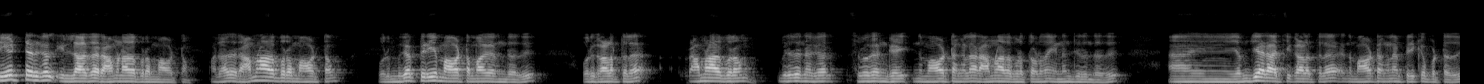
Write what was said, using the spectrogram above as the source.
தியேட்டர்கள் இல்லாத ராமநாதபுரம் மாவட்டம். அதாவது ராமநாதபுரம் மாவட்டம் ஒரு மிகப்பெரிய மாவட்டமாக இருந்தது. ஒரு காலத்தில் ராமநாதபுரம் விருதுநகர் சிவகங்கை இந்த மாவட்டங்கள்லாம் ராமநாதபுரத்தோடு தான் இணைஞ்சிருந்தது. எம்ஜிஆர் ஆட்சி காலத்தில் இந்த மாவட்டங்கள்லாம் பிரிக்கப்பட்டது.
